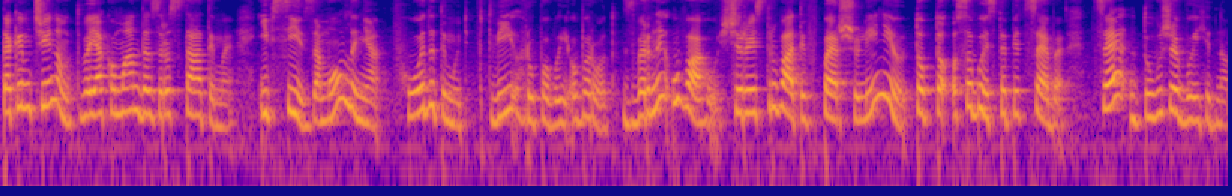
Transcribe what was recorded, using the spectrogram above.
Таким чином, твоя команда зростатиме, і всі замовлення входитимуть в твій груповий оборот. Зверни увагу, що реєструвати в першу лінію, тобто особисто під себе, це дуже вигідно,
